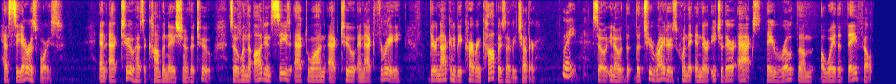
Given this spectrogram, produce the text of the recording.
has Sierra's voice, and Act Two has a combination of the two. So when the audience sees Act One, Act Two, and Act Three, they're not going to be carbon copies of each other. Right. So you know the the two writers when they in their each of their acts they wrote them a way that they felt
